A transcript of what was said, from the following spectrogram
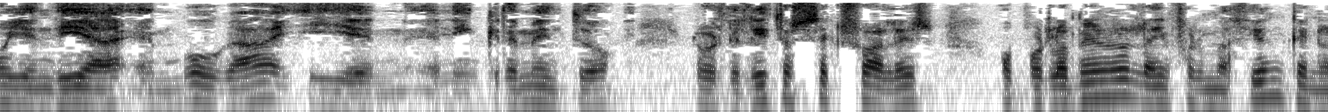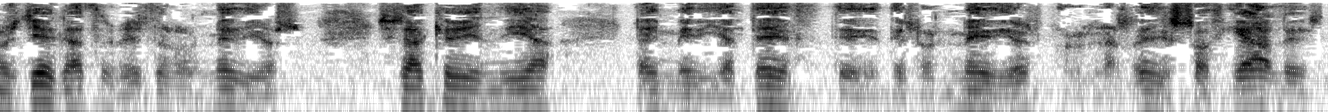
hoy en día en boga y en, incremento los delitos sexuales o por lo menos la información que nos llega a través de los medios. Será que hoy en día la inmediatez de, los medios, por las redes sociales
